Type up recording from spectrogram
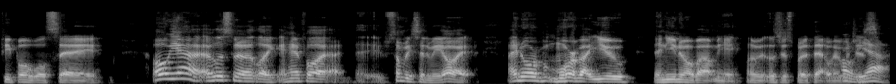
people will say, "Oh yeah, I've listened to like a handful." Of, somebody said to me, "Oh, I I know more about you than you know about me." Let's just put it that way. Which oh, is yeah,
